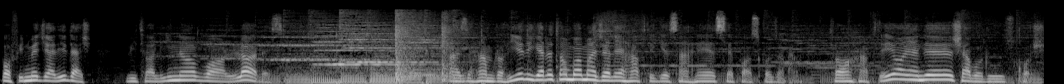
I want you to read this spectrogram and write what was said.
با فیلم جدیدش ویتالینا وارلا رسید. از همراهی دیگرتان با مجله هفتگی صحنه سپاس گذارم تا هفته آینده شب و روز خوش.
